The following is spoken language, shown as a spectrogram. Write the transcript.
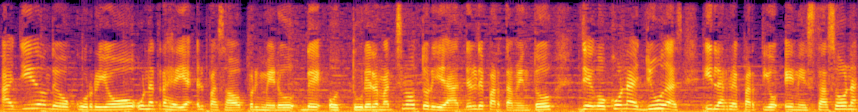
allí donde ocurrió una tragedia el pasado primero de octubre. La máxima autoridad del departamento llegó con ayudas y las repartió en esta zona.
